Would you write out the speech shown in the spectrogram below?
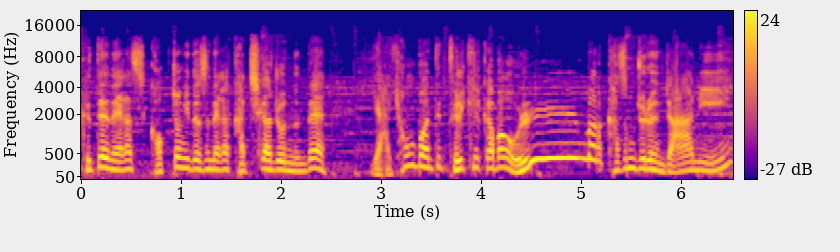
그때 내가 걱정이 돼서 내가 같이 가져왔는데 야 형부한테 들킬까봐 얼마나 가슴 졸였는지 아니?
